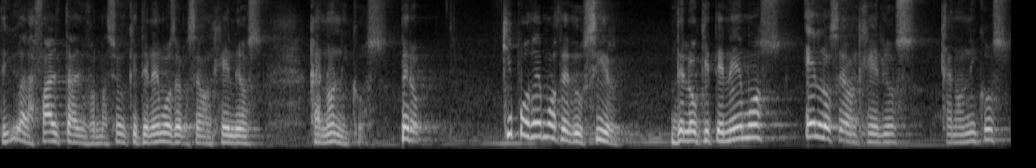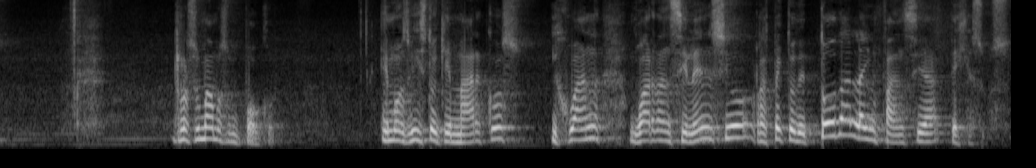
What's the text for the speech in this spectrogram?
debido a la falta de información que tenemos de los evangelios canónicos. Pero, ¿qué podemos deducir de lo que tenemos en los evangelios canónicos? Resumamos un poco. Hemos visto que Marcos y Juan guardan silencio respecto de toda la infancia de Jesús.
